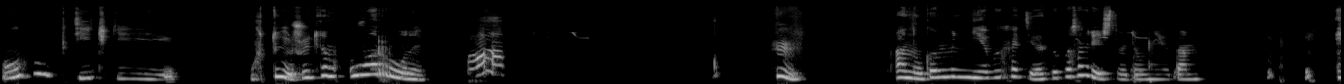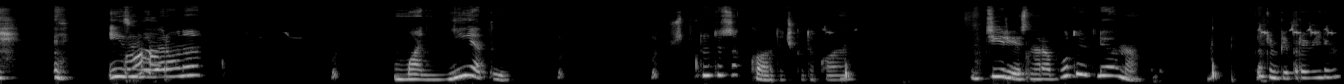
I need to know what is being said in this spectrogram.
Уху, птички. Ух ты, что это там у вороны? Хм. А ну-ка, мне бы хотелось бы посмотреть, что это у нее там. Извини, ворона. Монеты. Что это за карточка такая? Интересно, работает ли она? Пойдемте проверим.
